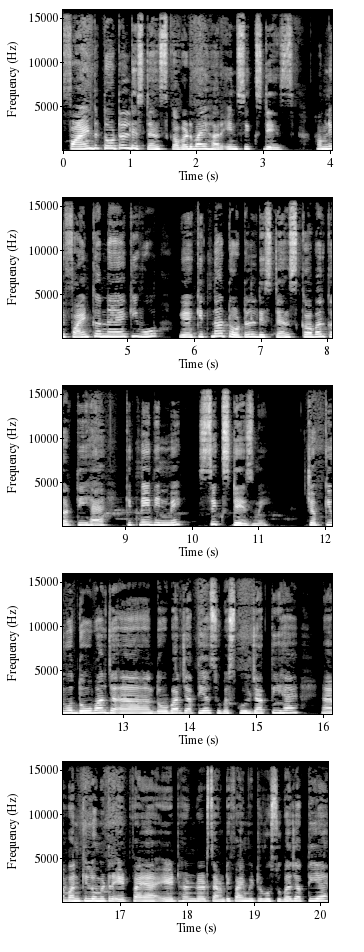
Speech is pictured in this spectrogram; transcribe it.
Find the total distance covered by her in six days हमने फाइंड करना है कि वो ये कितना टोटल डिस्टेंस कवर करती है? कितने दिन में? सिक्स डेज़ में। जबकि वो दो बार जा, दो बार जाती है सुबह स्कूल जाती है one kilometre eight five eight hundred seventy five metre वो सुबह जाती है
